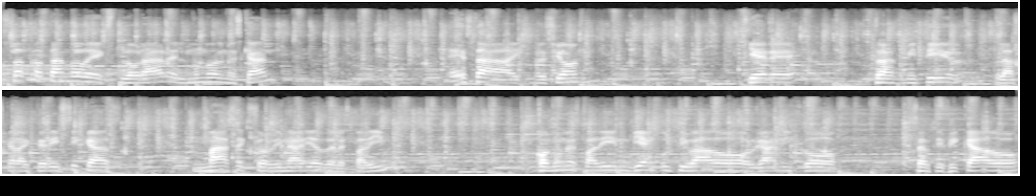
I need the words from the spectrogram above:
está tratando de explorar el mundo del mezcal. Esta expresión quiere transmitir las características más extraordinarias del espadín, con un espadín bien cultivado, orgánico, certificado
